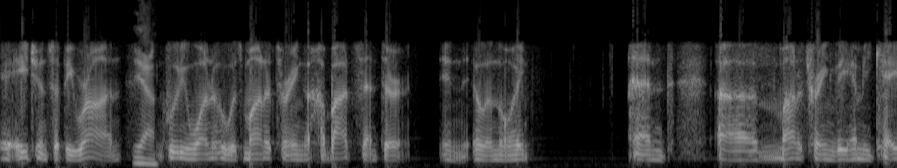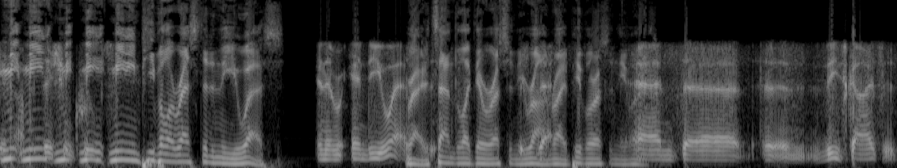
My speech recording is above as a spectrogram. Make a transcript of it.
agents of Iran, yeah. including one who was monitoring a Chabad center in Illinois and uh, monitoring the MEK. Me, mean, me, meaning people arrested in the U.S. In the in the U.S. Right. It sounded like they were arrested in Iran. Exactly. Right. People arrested in the U.S. And uh, uh, these guys, it,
